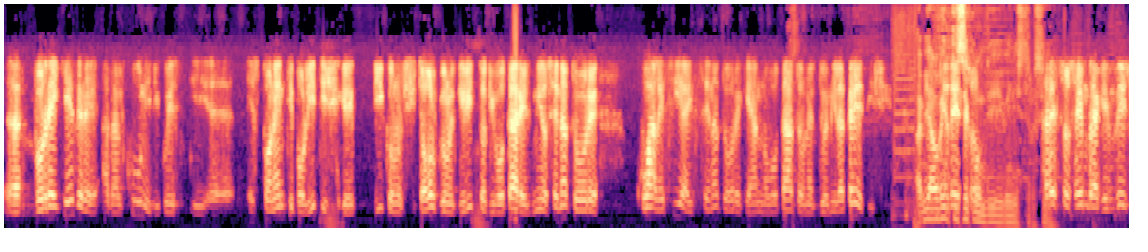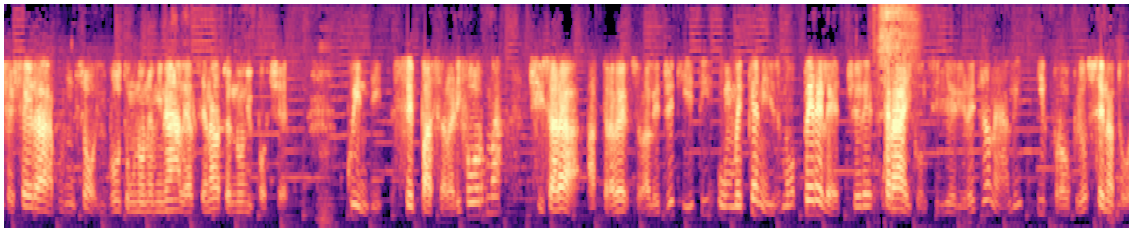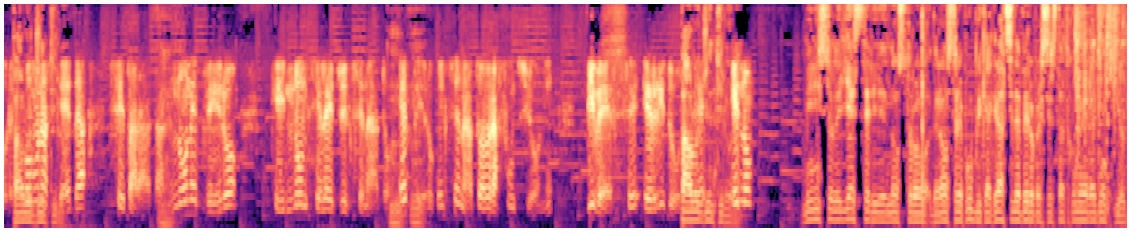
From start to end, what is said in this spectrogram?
eh, vorrei chiedere ad alcuni di questi eh, esponenti politici che dicono ci tolgono il diritto di votare il mio senatore quale sia il senatore che hanno votato nel 2013. Abbiamo 20 adesso, secondi, Ministro. Sì. Adesso sembra che invece c'era so, il voto uninominale al Senato e non il porcetto. Quindi se passa la riforma ci sarà attraverso la legge Chiti un meccanismo per eleggere tra i consiglieri regionali il proprio senatore Paolo con una Gentile. scheda separata. Non è vero che non si elegge il Senato, è mm-hmm. vero che il Senato avrà funzioni diverse e ridotte. Paolo Gentiloni. Non... Ministro degli Esteri del nostro, della nostra Repubblica, grazie davvero per essere stato con noi a Radio Anch'io.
